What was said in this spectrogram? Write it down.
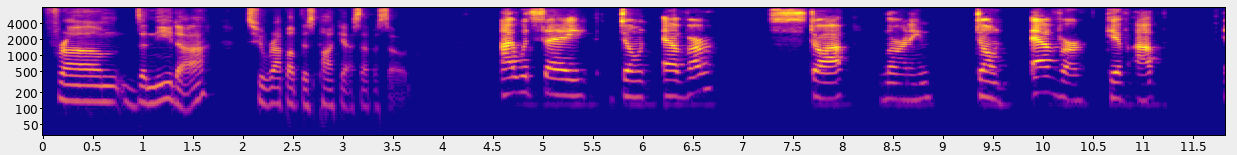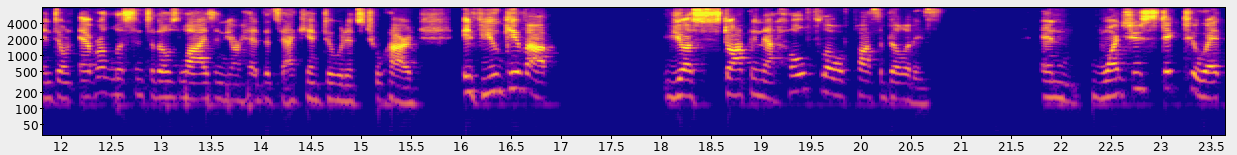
from danita to wrap up this podcast episode? I would say don't ever stop learning. Don't ever give up. And don't ever listen to those lies in your head that say, I can't do it. It's too hard. If you give up, you're stopping that whole flow of possibilities. And once you stick to it,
